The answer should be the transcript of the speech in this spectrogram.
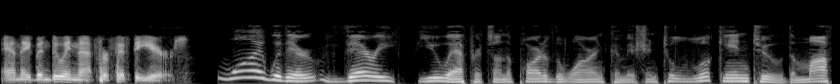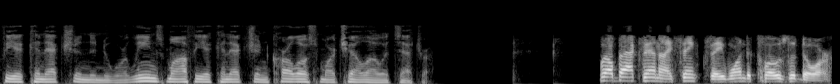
and they've been doing that for 50 years. Why were there very few efforts on the part of the Warren Commission to look into the mafia connection, the New Orleans mafia connection, Carlos Marcello, etc.? Well, back then I think they wanted to close the door.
